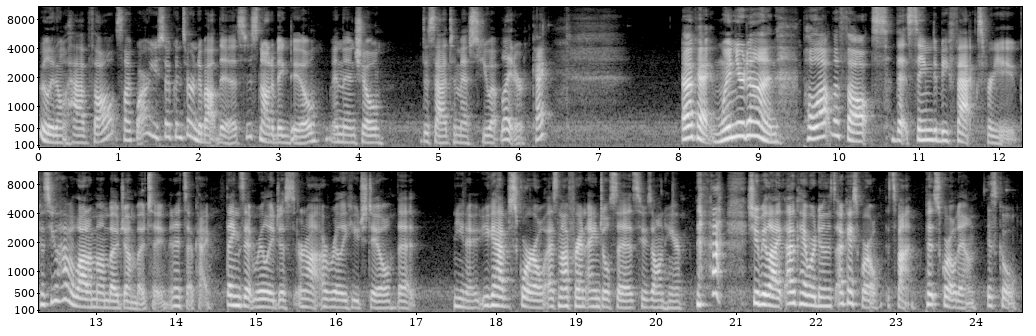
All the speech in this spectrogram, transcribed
really don't have thoughts. Like, why are you so concerned about this? It's not a big deal. And then she'll decide to mess you up later. Okay. Okay, when you're done, pull out the thoughts that seem to be facts for you because you have a lot of mumbo jumbo too, and it's okay. Things that really just are not a really huge deal that, you know, you can have squirrel, as my friend Angel says, who's on here. She'll be like, okay, we're doing this. Okay, squirrel, it's fine. Put squirrel down. It's cool.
